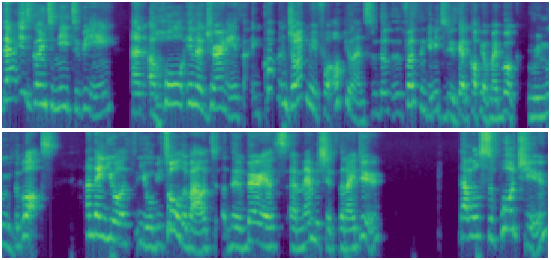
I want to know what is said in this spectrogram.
there is going to need to be an, a whole inner journey. Come and join me for opulence. The, the, first thing you need to do is get a copy of my book, Remove the Blocks, and then you'll you'll be told about the various uh, memberships that I do that will support you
